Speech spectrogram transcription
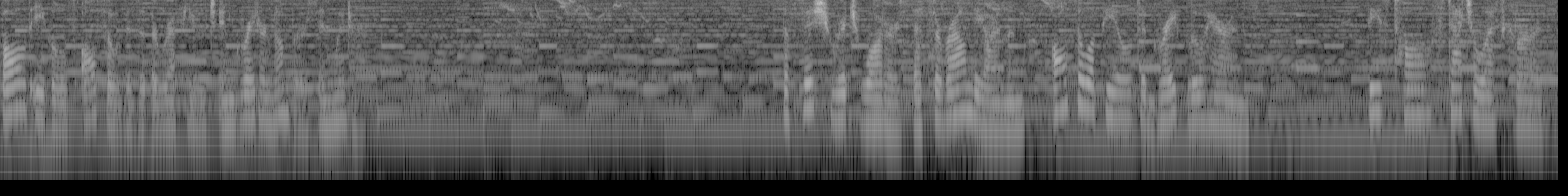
Bald eagles also visit the refuge in greater numbers in winter. The fish-rich waters that surround the islands also appeal to great blue herons. These tall, statuesque birds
